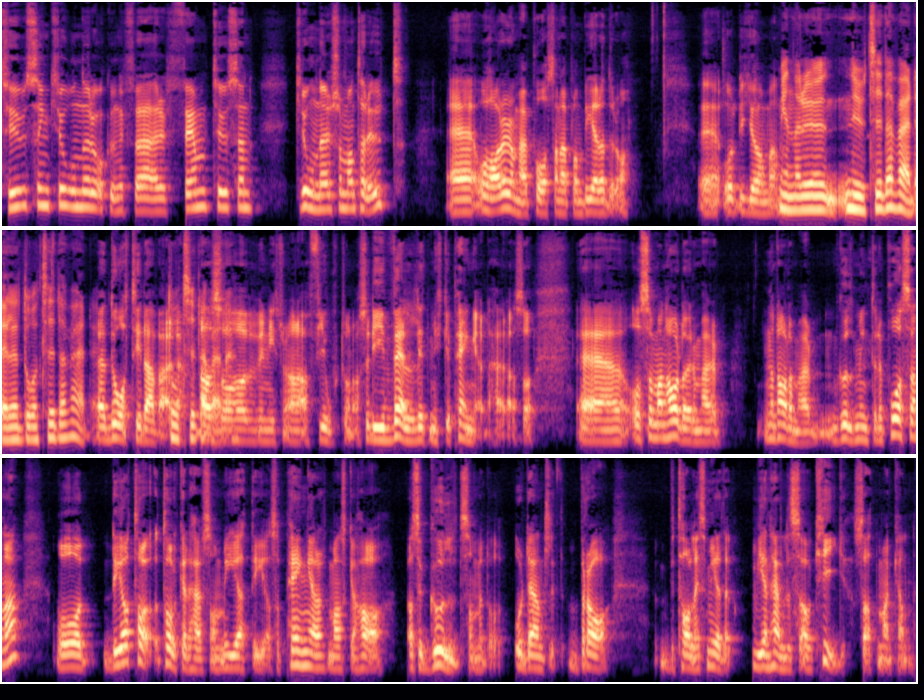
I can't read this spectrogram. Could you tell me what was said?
1000 kronor och ungefär 5000 kronor som man tar ut eh, och har i de här påsarna plomberade då. Eh, och det gör man. Menar du nutida värde eller dåtida värde? Eh, dåtida värde, dåtida alltså värde. vid 1914. Så det är väldigt mycket pengar det här alltså. Eh, och så man har då de här man har de här guldmynten i påsarna och det jag to- tolkar det här som är att det är alltså pengar man ska ha, alltså guld som är då ordentligt bra betalningsmedel vid en händelse av krig så att man kan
